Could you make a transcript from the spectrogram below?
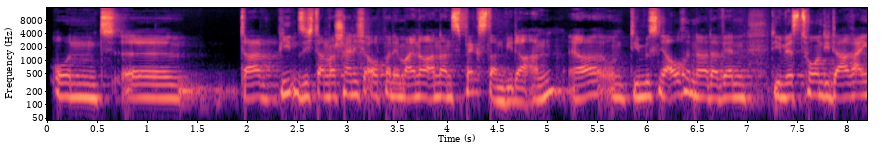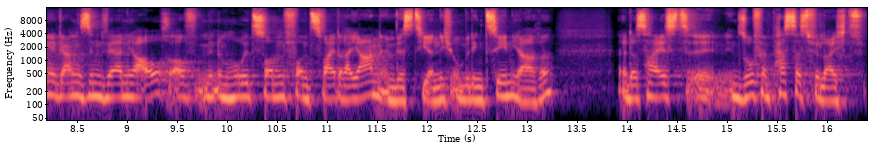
Und äh, da bieten sich dann wahrscheinlich auch bei dem einen oder anderen Specs dann wieder an. Ja, und die müssen ja auch in der, da werden die Investoren, die da reingegangen sind, werden ja auch auf, mit einem Horizont von zwei, drei Jahren investieren, nicht unbedingt zehn Jahre. Das heißt, äh, insofern passt das vielleicht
